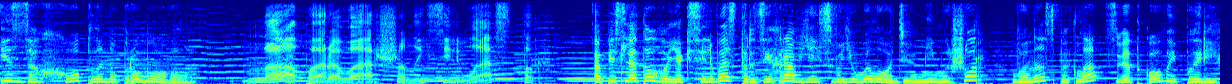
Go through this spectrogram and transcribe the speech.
і захоплено промовила. Неперевершений Сільвестр. А після того, як Сільвестр зіграв їй свою мелодію Мій мишор, вона спекла святковий пиріг.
